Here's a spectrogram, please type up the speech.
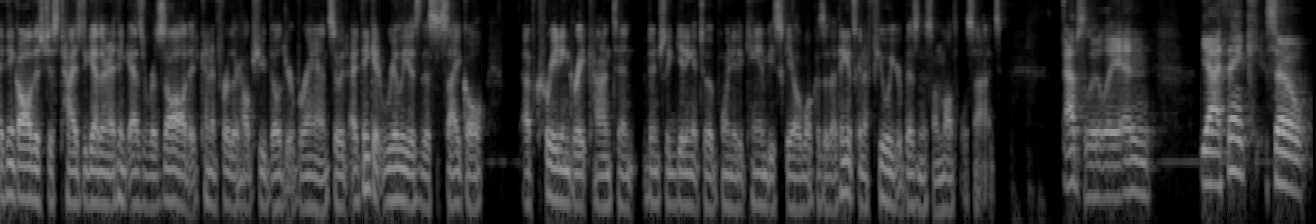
I think all this just ties together, and I think as a result, it kind of further helps you build your brand. So it, I think it really is this cycle of creating great content, eventually getting it to a point that it can be scalable because I think it's going to fuel your business on multiple sides. Absolutely. And yeah, I think so.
